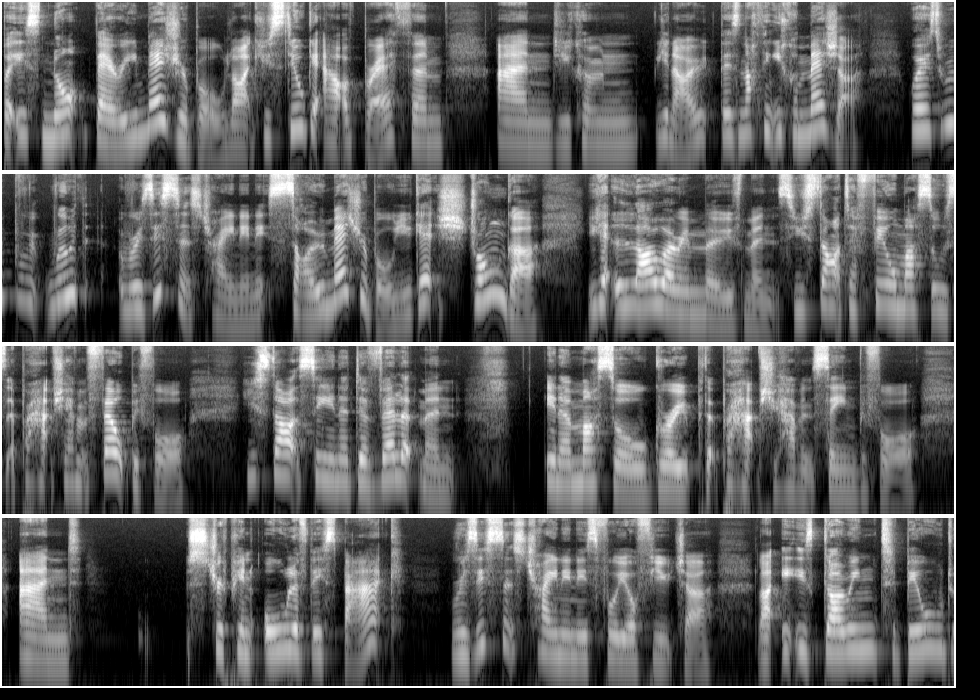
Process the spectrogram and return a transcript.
but it's not very measurable. Like you still get out of breath and and you can, you know, there's nothing you can measure. Whereas with, with resistance training, it's so measurable. You get stronger, you get lower in movements, you start to feel muscles that perhaps you haven't felt before. You start seeing a development in a muscle group that perhaps you haven't seen before. And stripping all of this back, resistance training is for your future. Like it is going to build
